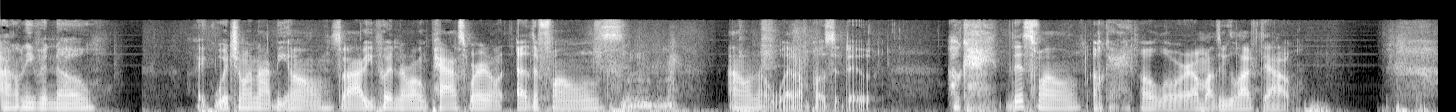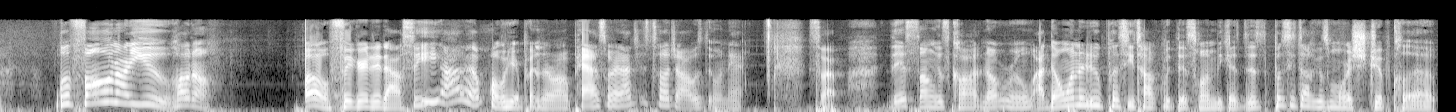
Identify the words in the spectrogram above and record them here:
I don't even know like which one I be on. So I be putting the wrong password on other phones. I don't know what I'm supposed to do. Okay, this phone. Okay. Oh Lord, I'm about to be locked out. What phone are you? Hold on. Oh, figured it out. See, I, I'm over here putting the wrong password. I just told y'all I was doing that. So, this song is called No Room. I don't want to do Pussy Talk with this one because this Pussy Talk is more strip club.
